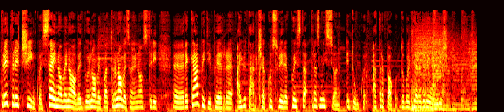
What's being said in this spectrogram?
335 699 2949 sono i nostri eh, recapiti per aiutarci a costruire questa trasmissione e dunque a tra poco dopo il GR delle 11.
